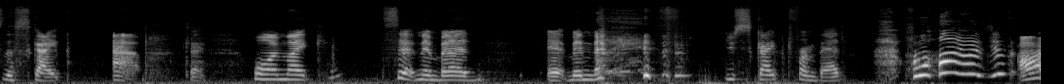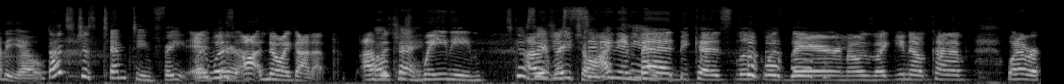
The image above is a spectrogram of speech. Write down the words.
the Skype app. Okay. Well, I'm like sitting in bed at midnight. You skyped from bed. well, it was just audio. That's just tempting fate right it was there. au- no, I got up. I was Okay. just waiting. I I was just Rachel, sitting in bed because Luke was there, and I was like, you know, kind of whatever.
